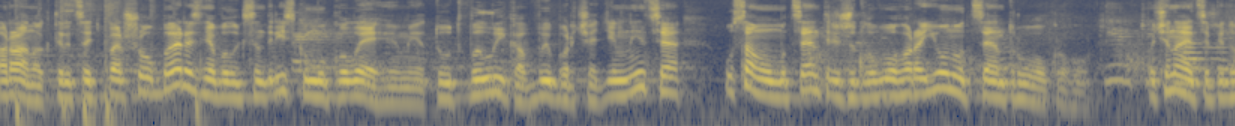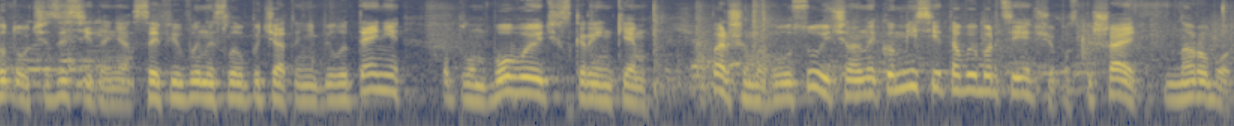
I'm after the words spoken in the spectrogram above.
Ранок 31 березня в Олександрійському колегіумі. Тут велика виборча дільниця у самому центрі житлового району центру округу. Починається підготовче засідання. Сефі винесли опечатані бюлетені, опломбовують скриньки. Першими голосують члени комісії та виборці, що поспішають на роботу.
